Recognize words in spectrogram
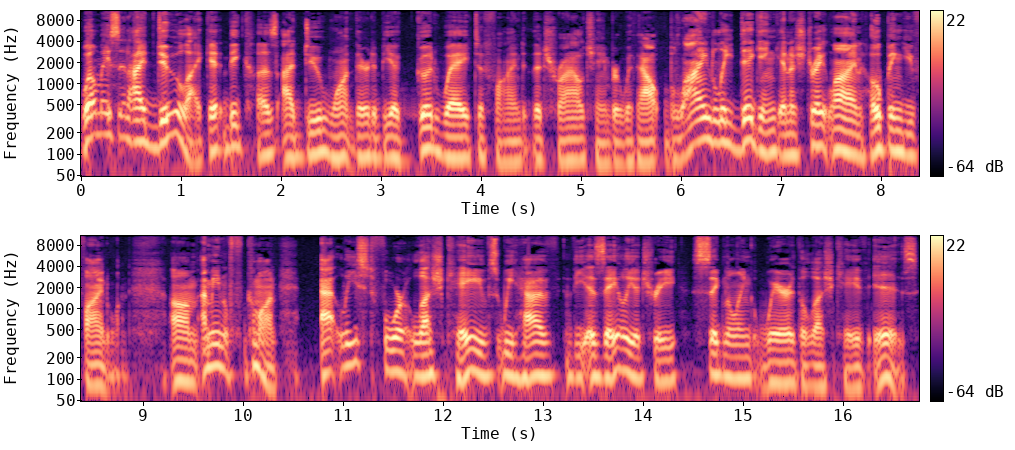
Well, Mason, I do like it because I do want there to be a good way to find the trial chamber without blindly digging in a straight line, hoping you find one. Um, I mean, f- come on at least for lush caves, we have the azalea tree signaling where the lush cave is.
